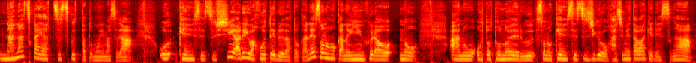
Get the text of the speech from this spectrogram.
7つか8つ作ったと思いますが、を建設し、あるいはホテルだとかね、その他のインフラをの、あの、を整える、その建設事業を始めたわけですが、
